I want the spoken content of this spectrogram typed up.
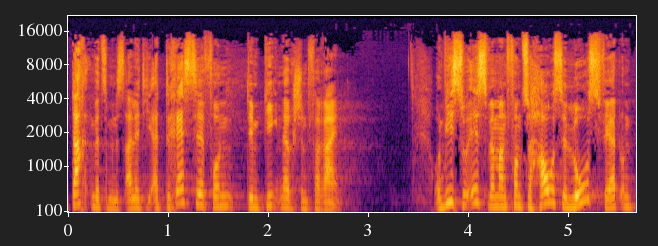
dachten wir zumindest alle, die Adresse von dem gegnerischen Verein. Und wie es so ist, wenn man von zu Hause losfährt und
